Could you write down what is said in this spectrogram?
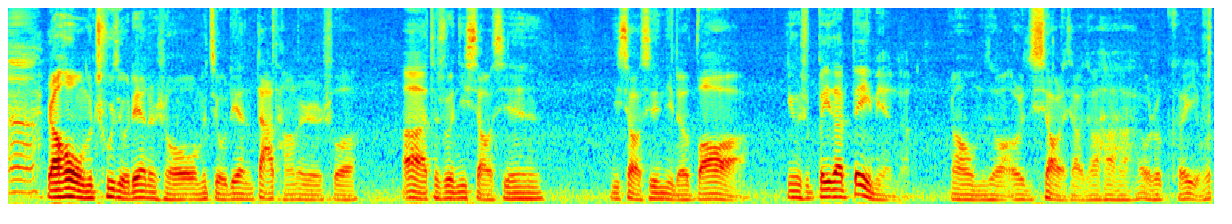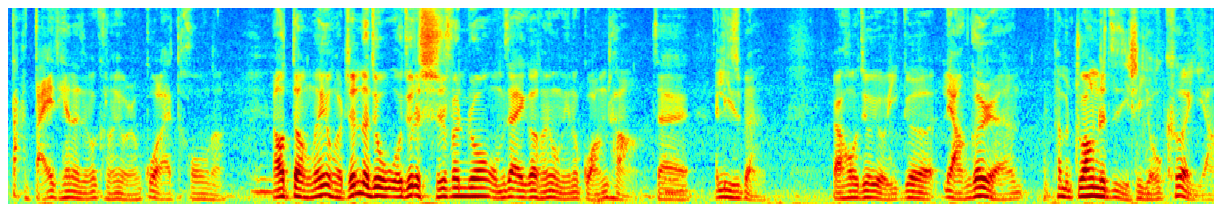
嗯，然后我们出酒店的时候，我们酒店大堂的人说：“啊，他说你小心，你小心你的包啊，因为是背在背面的。”然后我们就我就笑了笑，我就哈哈，我说可以，我说大白天的怎么可能有人过来偷呢？然后等了一会儿，真的就我觉得十分钟，我们在一个很有名的广场，在利兹本，然后就有一个两个人，他们装着自己是游客一样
